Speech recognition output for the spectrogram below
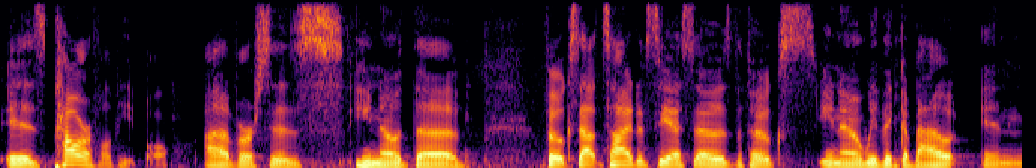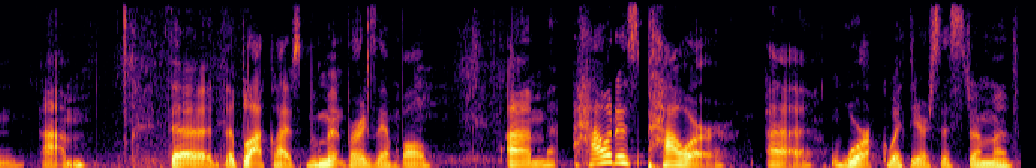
is powerful people uh, versus, you know, the folks outside of CSOs, the folks, you know, we think about in um, the, the Black Lives Movement, for example. Um, how does power uh, work with your system of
